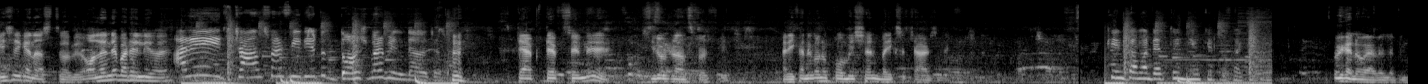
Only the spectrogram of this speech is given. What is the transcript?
দেশে কেন আসতে হবে? অনলাইনে পাঠাইলেই হয়। আরে ট্রান্সফার ফি দিয়ে তো দশ বার বিল দেওয়া যাবে। ট্যাপ ট্যাপ সেন্ডে জিরো ট্রান্সফার ফি আর এখানে কোনো কমিশন বা এক্সট্রা চার্জ নেই। কিন্তু ডেট তো ইউকে তে থাকে। ওইখানেও available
